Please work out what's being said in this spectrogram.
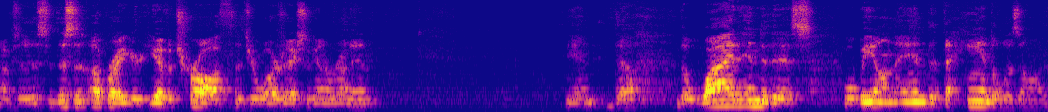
Obviously this, this is upright, You're, you have a trough that your water is actually going to run in. And the, the wide end of this will be on the end that the handle is on.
